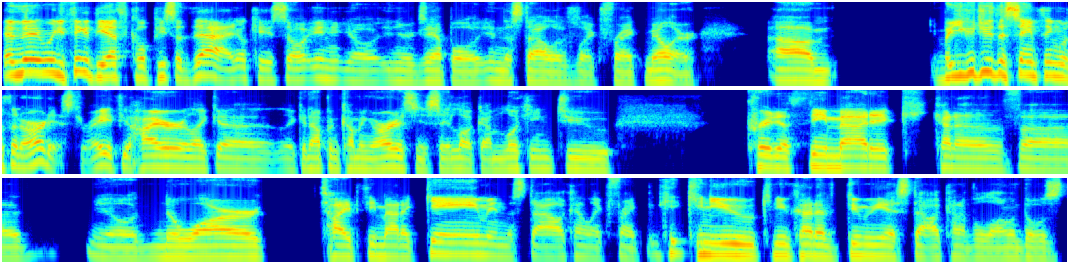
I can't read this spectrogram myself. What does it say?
And then when you think of the ethical piece of that, okay, so in you know in your example in the style of like Frank Miller, um, but you could do the same thing with an artist, right? If you hire like a like an up and coming artist and you say, look, I'm looking to create a thematic kind of uh, you know noir type thematic game in the style kind of like frank can you can you kind of do me a style kind of along those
